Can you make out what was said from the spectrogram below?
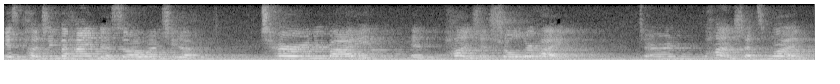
is punching behind us. So I want you to turn your body and punch at shoulder height. Turn, punch, that's one.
